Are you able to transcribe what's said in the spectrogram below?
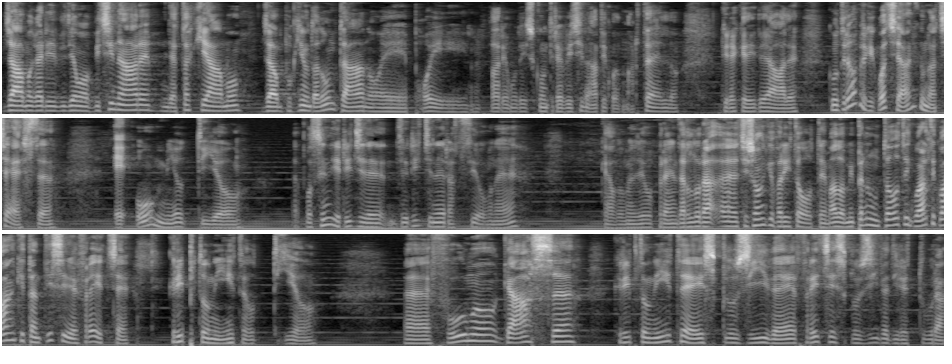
Già magari li vediamo avvicinare, li attacchiamo, già un pochino da lontano e poi faremo dei scontri avvicinati col martello. Direi che è l'ideale. Continuiamo perché qua c'è anche una chest. E oh mio dio, la pozione di rigenerazione Cavolo, me ne devo prendere. Allora, eh, ci sono anche vari totem. Allora, mi prendo un totem. Guardate qua anche tantissime frecce. Kryptonite, oddio. Eh, fumo, gas, kryptonite esplosive. Frecce esplosive addirittura.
